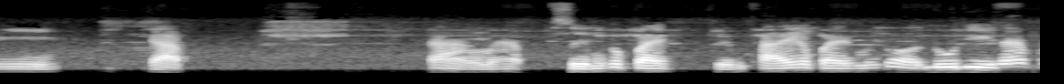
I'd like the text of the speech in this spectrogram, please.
มีกับก้างนะครับ เสริมเข้าไป เสริมท้ายเข้าไป มันก็ดูดีนะครับ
